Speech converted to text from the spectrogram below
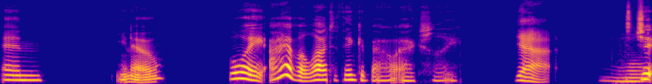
and you know, boy, I have a lot to think about. Actually, Yeah. J-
